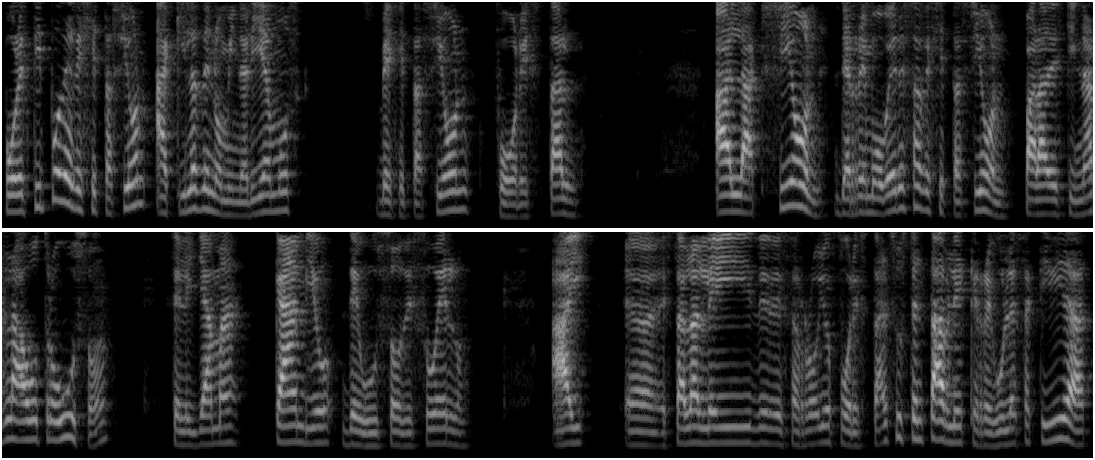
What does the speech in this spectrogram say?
por el tipo de vegetación, aquí las denominaríamos vegetación forestal. A la acción de remover esa vegetación para destinarla a otro uso, se le llama cambio de uso de suelo. Hay, eh, está la ley de desarrollo forestal sustentable que regula esa actividad.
